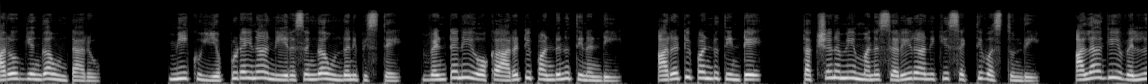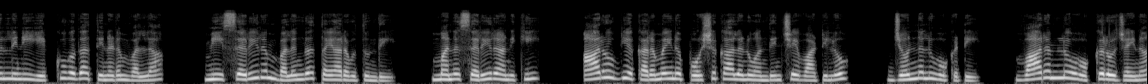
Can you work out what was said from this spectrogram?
ఆరోగ్యంగా ఉంటారు. మీకు ఎప్పుడైనా నీరసంగా ఉందనిపిస్తే వెంటనే ఒక అరటి పండును తినండి. అరటిపండు తింటే తక్షణమే మన శరీరానికి శక్తి వస్తుంది. అలాగే వెల్లుల్లిని ఎక్కువగా తినడం వల్ల మీ శరీరం బలంగా తయారవుతుంది. మన శరీరానికి ఆరోగ్యకరమైన పోషకాలను అందించే వాటిలో జొన్నలు ఒకటి. వారంలో ఒక్కరోజైనా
